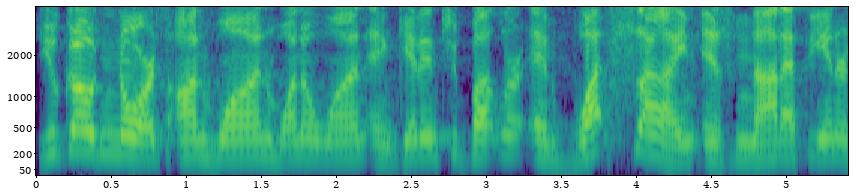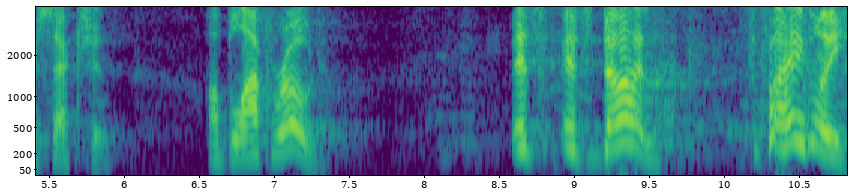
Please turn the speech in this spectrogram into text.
You go north on 1, 101, and get into Butler, and what sign is not at the intersection? A block road. It's, it's done. Finally,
